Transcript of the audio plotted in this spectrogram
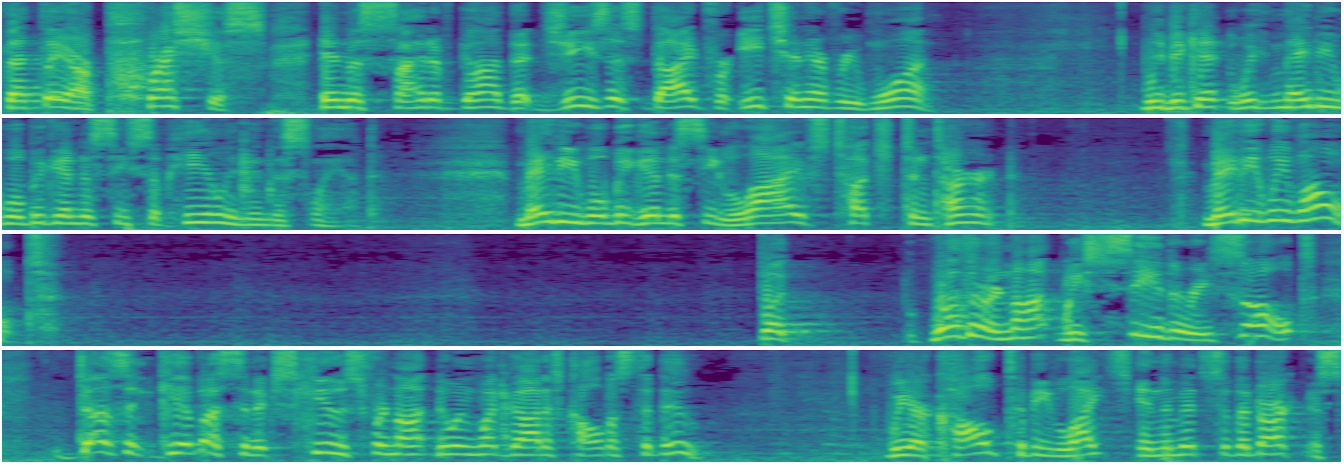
that they are precious in the sight of God, that Jesus died for each and every one. We begin, we, maybe we'll begin to see some healing in this land. Maybe we'll begin to see lives touched and turned. Maybe we won't. But whether or not we see the result doesn't give us an excuse for not doing what God has called us to do. We are called to be lights in the midst of the darkness.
